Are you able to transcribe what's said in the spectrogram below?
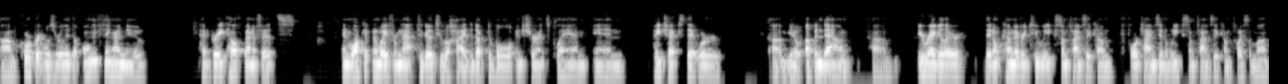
Um, corporate was really the only thing I knew. Had great health benefits and walking away from that to go to a high deductible insurance plan and paychecks that were um, you know up and down um, irregular they don't come every two weeks. Sometimes they come four times in a week. Sometimes they come twice a month.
